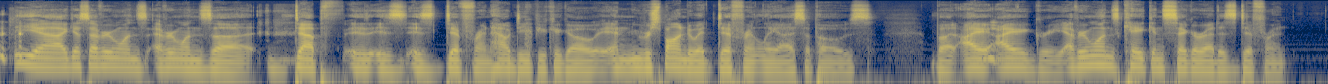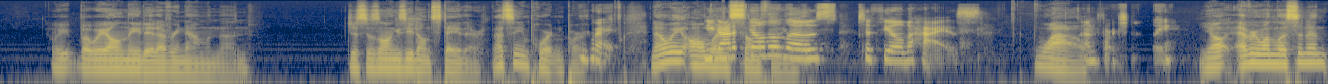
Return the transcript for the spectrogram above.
yeah, I guess everyone's everyone's uh, depth is, is is different. How deep you could go, and you respond to it differently, I suppose. But I Yeah. I agree. Everyone's cake and cigarette is different. We but we all need it every now and then. Just as long as you don't stay there. That's the important part. Right. Now we all know. You gotta something. feel the lows to feel the highs. Wow. Unfortunately. Y'all, everyone listening,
